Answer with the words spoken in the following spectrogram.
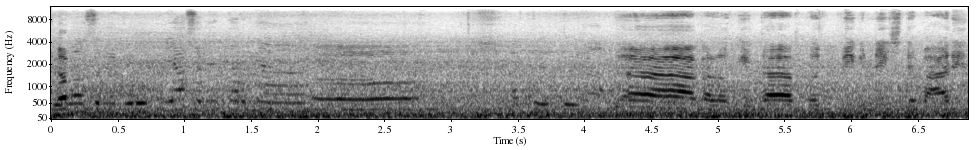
nggak. cuma seribu rupiah seliternya Oh, itu ya Ya kalau kita buat piknik setiap hari.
